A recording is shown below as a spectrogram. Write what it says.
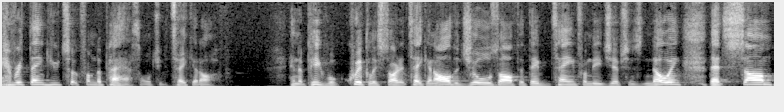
Everything you took from the past, I want you to take it off. And the people quickly started taking all the jewels off that they've obtained from the Egyptians, knowing that some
